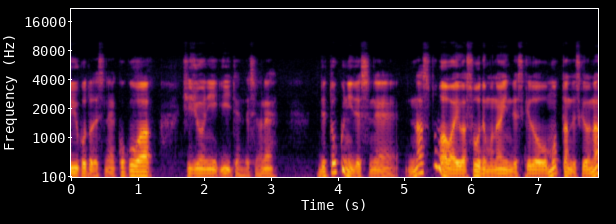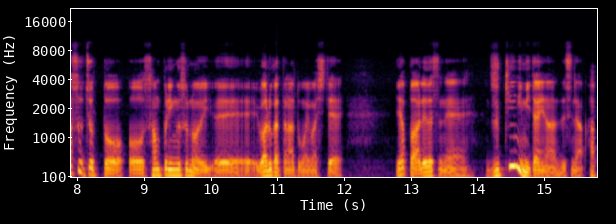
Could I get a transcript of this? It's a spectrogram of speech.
いうことですね。ここは非常にいい点ですよね。で、特にですね、ナスの場合はそうでもないんですけど、思ったんですけど、ナスちょっとサンプリングするの、えー、悪かったなと思いまして、やっぱあれですね、ズッキーニみたいなですね、葉っ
